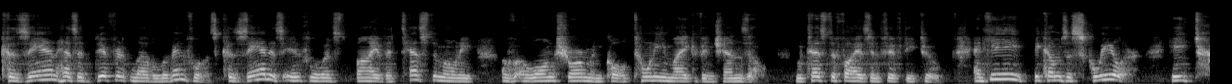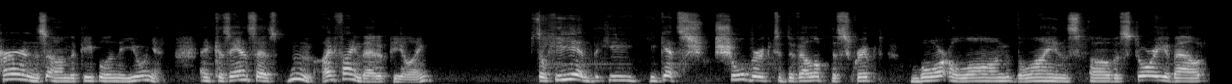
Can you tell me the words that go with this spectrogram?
Kazan has a different level of influence. Kazan is influenced by the testimony of a longshoreman called Tony Mike Vincenzo, who testifies in 52. And he becomes a squealer he turns on the people in the union. And Kazan says, hmm, I find that appealing. So he and he he gets Schulberg to develop the script more along the lines of a story about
